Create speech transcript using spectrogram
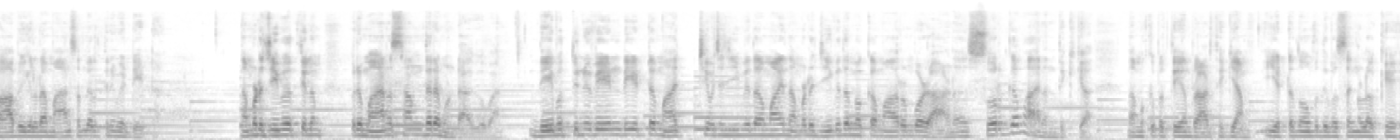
പാപികളുടെ മാനസാന്തരത്തിന് വേണ്ടിയിട്ട്. നമ്മുടെ ജീവിതത്തിലും ഒരു മാനസാന്തരം ഉണ്ടാകുവാൻ. ദൈവത്തിനു വേണ്ടിയിട്ട് മാറ്റിവെച്ച ജീവിതമായി നമ്മുടെ ജീവിതമൊക്കെ മാറുമ്പോഴാണ് സ്വർഗം ആനന്ദിക്കുക. നമുക്ക് പ്രത്യേകം പ്രാർത്ഥിക്കാം. ഈ എട്ട് നോമ്പ് ദിവസങ്ങളൊക്കെ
